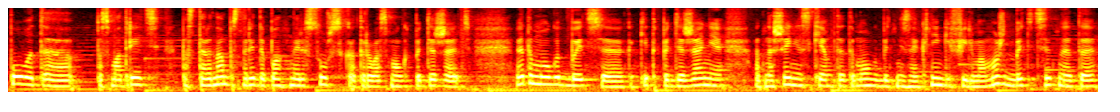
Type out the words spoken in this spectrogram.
повод э, посмотреть по сторонам, посмотреть дополнительные ресурсы, которые вас могут поддержать. Это могут быть какие-то поддержания отношений с кем-то, это могут быть, не знаю, книги, фильмы, а может быть, действительно, это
